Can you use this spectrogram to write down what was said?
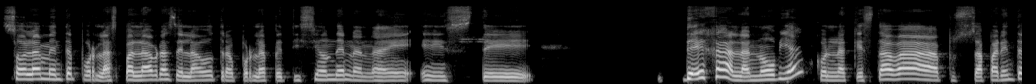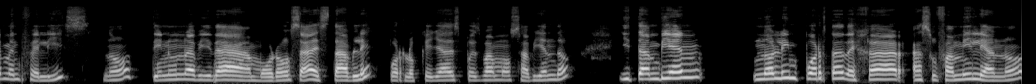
solamente por las palabras de la otra, por la petición de Nanae, este, deja a la novia con la que estaba pues aparentemente feliz, ¿no? Tiene una vida amorosa, estable, por lo que ya después vamos sabiendo, y también no le importa dejar a su familia, ¿no?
